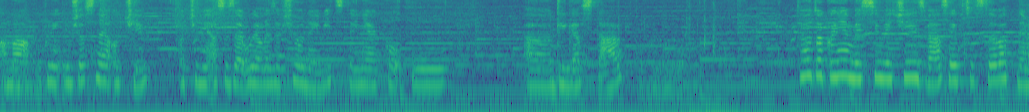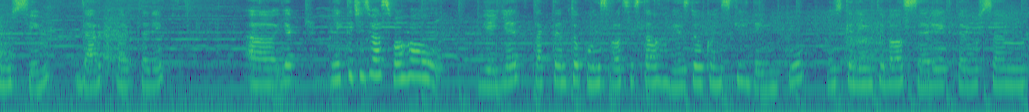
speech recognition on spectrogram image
a má úplně úžasné oči. Oči mě asi zaujaly ze všeho nejvíc, stejně jako u uh, Gigastar. Tohoto koně myslím většině z vás ani představovat nemusím, Dark Fair tedy. Uh, jak někteří z vás mohou vědět, tak tento kůň se vlastně stal hvězdou koňských deníků. Koňské deníky byla série, kterou jsem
